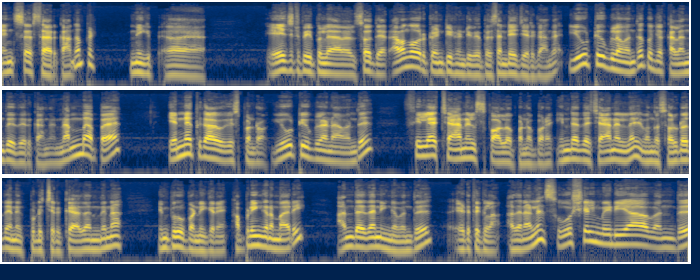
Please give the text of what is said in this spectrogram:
யங்ஸ்டர்ஸாக இருக்காங்க. பட் நீங்கள் aged people are also there அவங்க ஒரு டுவெண்ட்டி டுவெண்ட்டி ஃபைவ் பர்சன்டேஜ் இருக்காங்க. யூடியூப்பில் வந்து கொஞ்சம் கலந்து இது இருக்காங்க. நம்ம இப்போ என்னத்துக்காக யூஸ் பண்ணுறோம் யூடியூப்பில் நான் வந்து சில சேனல்ஸ் ஃபாலோ பண்ண போகிறேன் இந்தந்த சேனலில் இவங்க சொல்கிறது எனக்கு பிடிச்சிருக்கு. அதை வந்து நான் இம்ப்ரூவ் பண்ணிக்கிறேன். அப்படிங்கிற மாதிரி அந்த இதை நீங்கள் வந்து எடுத்துக்கலாம். அதனால் சோஷியல் மீடியா வந்து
